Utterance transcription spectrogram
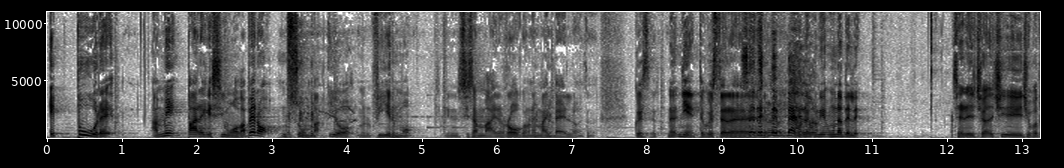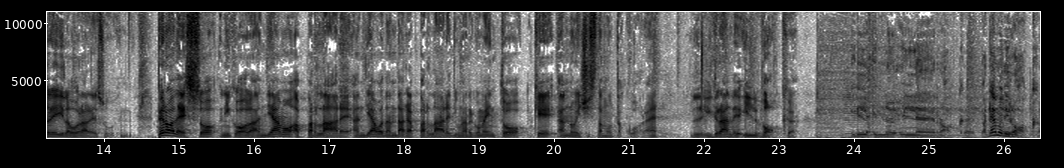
Eppure a me pare che si muova, però insomma, io firmo, si sa mai, il rogo non è mai bello. Questo niente, questa è Sarebbe bello. una, una delle ci, ci- ci potrei lavorare su. Però adesso, Nicola, andiamo a parlare, andiamo ad andare a parlare di un argomento che a noi ci sta molto a cuore, eh. il grande, il VOC. Il, il- il rock. Parliamo di rock,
